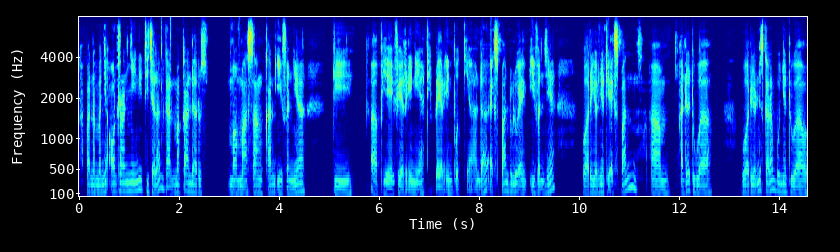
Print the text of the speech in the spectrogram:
apa namanya on ini dijalankan, maka Anda harus memasangkan eventnya di uh, behavior ini ya, di player input ya. Anda expand dulu eventnya, warrior-nya di expand. Um, ada dua warrior ini sekarang punya dua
